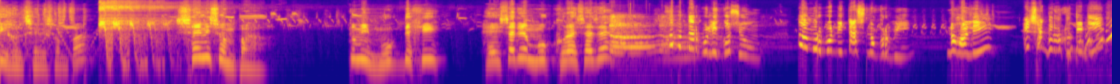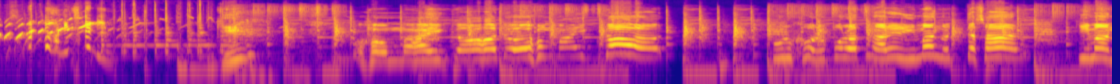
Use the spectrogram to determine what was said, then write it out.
কি হ'ল চেনি চম্পা? চেনি চম্পা তুমি মোক দেখি সেই চাইডে মুখ ঘূৰাইছা যে? খবৰদাৰ বুলি কৈছো। তই মোৰ প্ৰতি টাচ নকৰবি। নহ'লে এই ছাগলৰ খুটি দি তোহানি ফুটাই দিম। কি? অ' মাই গড অ' মাই গড পুৰুষৰ ওপৰত নাৰীৰ ইমান অত্যাচাৰ কিমান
